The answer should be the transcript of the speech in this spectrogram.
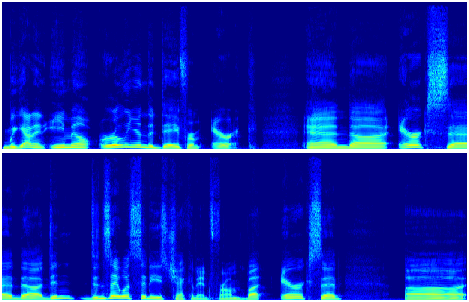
we got an email earlier in the day from Eric. And uh, Eric said uh, didn't didn't say what city he's checking in from, but Eric said uh,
